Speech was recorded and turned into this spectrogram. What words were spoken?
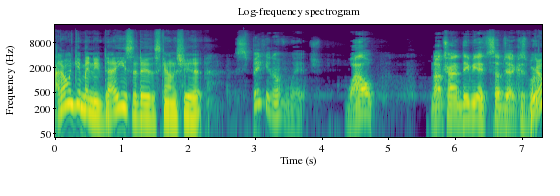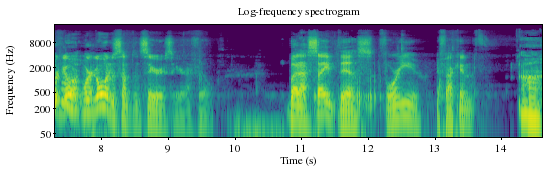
I don't get many days to do this kind of shit. Speaking of which, while not trying to deviate the subject because we're, Go we're going it. we're going to something serious here. I feel, but I saved this for you if I can. Uh,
